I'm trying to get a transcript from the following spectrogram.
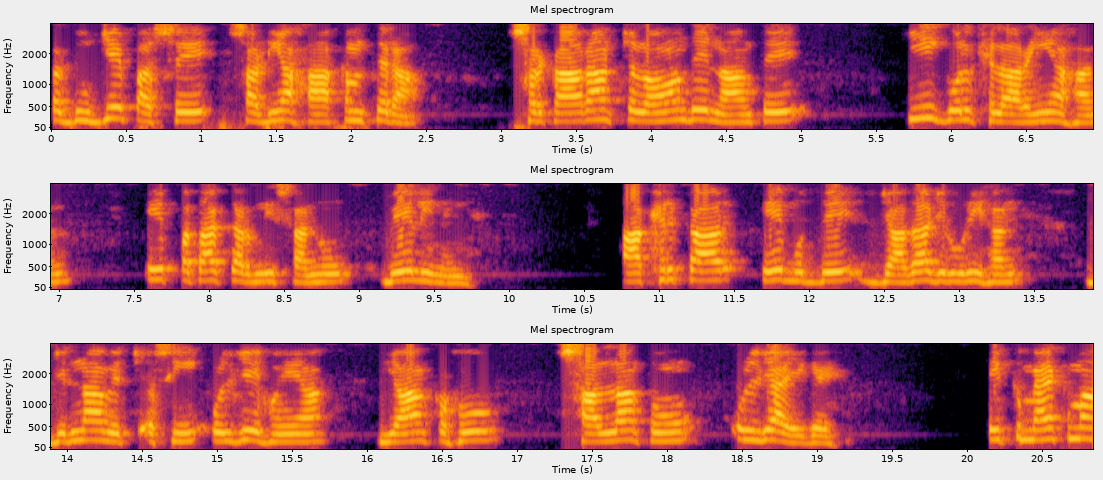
ਤਾਂ ਦੂਜੇ ਪਾਸੇ ਸਾਡੀਆਂ ਹਾਕਮ ਧਿਰਾਂ, ਸਰਕਾਰਾਂ ਚਲਾਉਣ ਦੇ ਨਾਂ ਤੇ ਕੀ ਗੁਲ ਖਿਲਾ ਰਹੀਆਂ ਹਨ, ਇਹ ਪਤਾ ਕਰਨ ਦੀ ਸਾਨੂੰ ਵੇਲ ਹੀ ਨਹੀਂ ਹੈ। ਆਖਿਰਕਾਰ ਇਹ ਮੁੱਦੇ ਜ਼ਿਆਦਾ ਜ਼ਰੂਰੀ ਹਨ, ਜਿਨ੍ਹਾਂ ਵਿੱਚ ਅਸੀਂ ਉਲਝੇ ਹੋਏ ਹਾਂ ਜਾਂ ਕਹੋ ਸਾਲਾਂ ਤੋਂ ਉਲਝਾਏ ਗਏ ਇੱਕ ਮਹਿਕਮਾ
